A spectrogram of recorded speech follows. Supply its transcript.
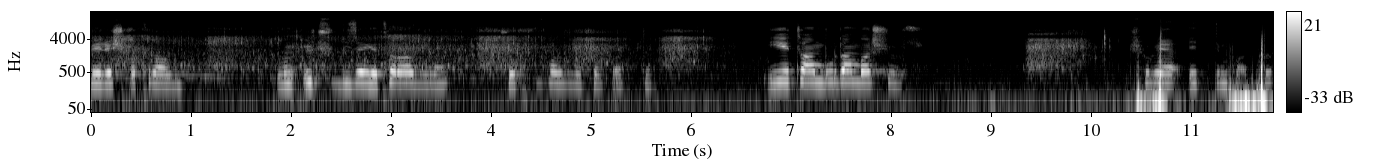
Beleş bakır aldım. Oğlum 3 bize yeter abi lan. Çok fazla toplattı. İyi tamam buradan başlıyoruz. Şuraya ettim parkı.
